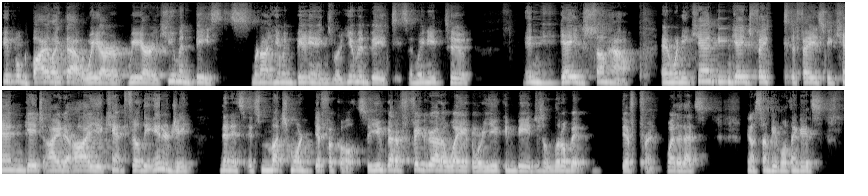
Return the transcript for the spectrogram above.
people buy like that. We are we are human beasts. We're not human beings. We're human beasts, and we need to engage somehow. And when you can't engage face to face, you can't engage eye to eye, you can't feel the energy. Then it's it's much more difficult. So you've got to figure out a way where you can be just a little bit different. Whether that's you know some people think it's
